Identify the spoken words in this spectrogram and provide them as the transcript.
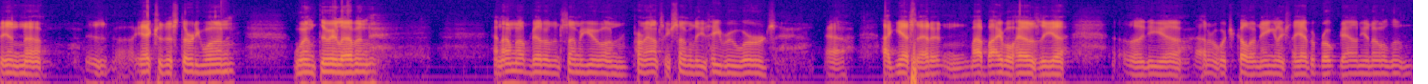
in uh, is, uh, Exodus 31, 1 through 11. And I'm not better than some of you on pronouncing some of these Hebrew words. Uh, I guess at it, and my Bible has the uh, the uh, I don't know what you call it in English. They have it broke down, you know,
